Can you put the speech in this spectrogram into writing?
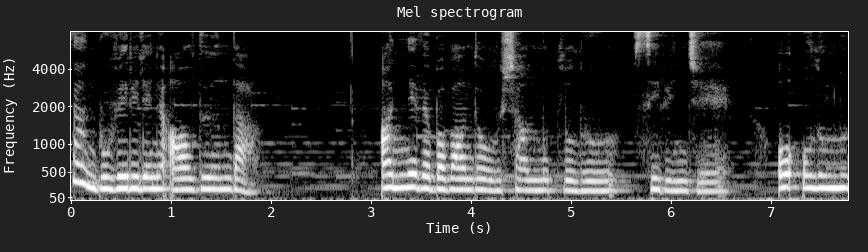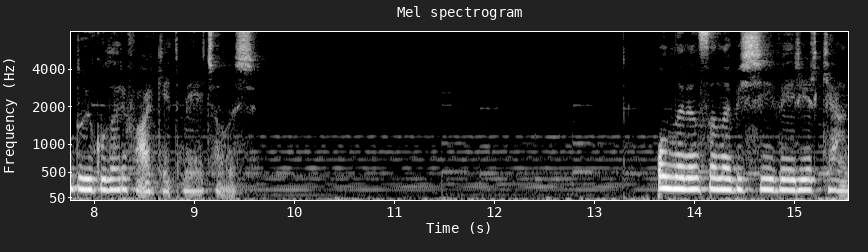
Sen bu verileni aldığında anne ve babanda oluşan mutluluğu, sevinci, o olumlu duyguları fark etmeye çalış. Onların sana bir şey verirken,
